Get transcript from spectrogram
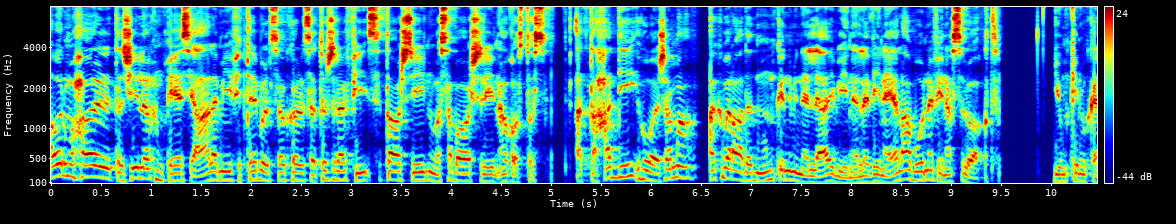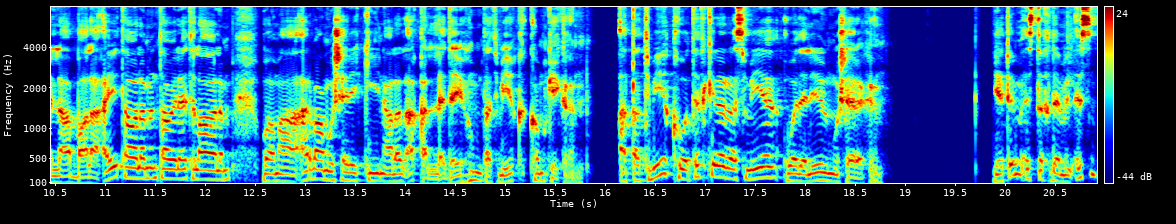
أول محاولة لتسجيل رقم قياسي عالمي في table soccer ستجرى في 26 و 27 أغسطس. التحدي هو جمع أكبر عدد ممكن من اللاعبين الذين يلعبون في نفس الوقت. يمكنك اللعب على أي طاولة من طاولات العالم ومع أربع مشاركين على الأقل لديهم تطبيق كومكيكان التطبيق هو التذكرة الرسمية ودليل المشاركة. يتم استخدام الاسم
